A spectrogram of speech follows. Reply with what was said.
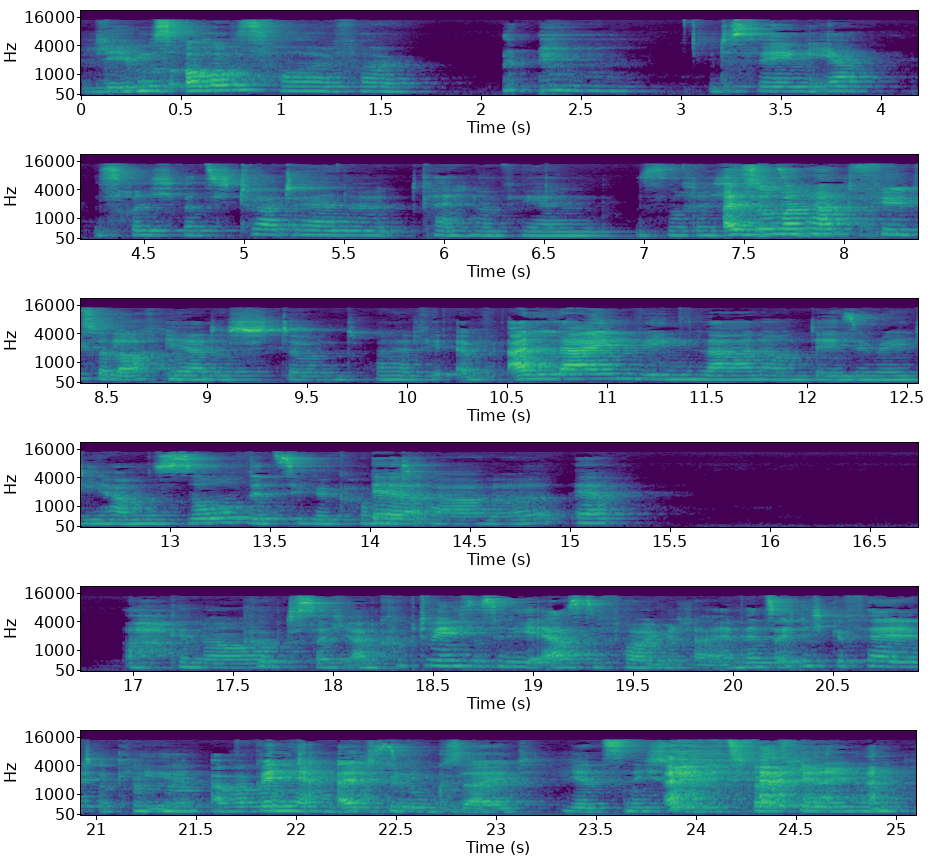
Lebens aus? Voll, voll. Deswegen, ja, ist richtig witzig. To Handle kann ich nur empfehlen. Ist ein richtig Also man hat viel zu lachen. Ja, das stimmt. Man hat viel, allein wegen Lana und Daisy Ray, die haben so witzige Kommentare. Ja. Ach, Genau. Guckt es euch an. Guckt wenigstens in die erste Folge rein. Wenn es euch nicht gefällt, okay. Mhm. Aber Wenn ihr alt genug seid, jetzt nicht so die Zwölfjährigen.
